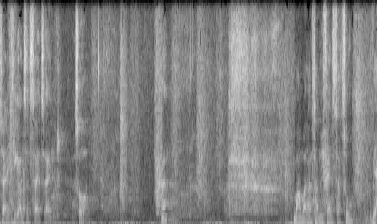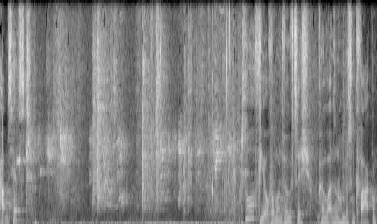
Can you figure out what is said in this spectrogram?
Muss ja nicht die ganze Zeit sein. So. Ja? Machen wir langsam die Fenster zu. Wir haben es jetzt. Oh, 4.55 Uhr. Können wir also noch ein bisschen quaken.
